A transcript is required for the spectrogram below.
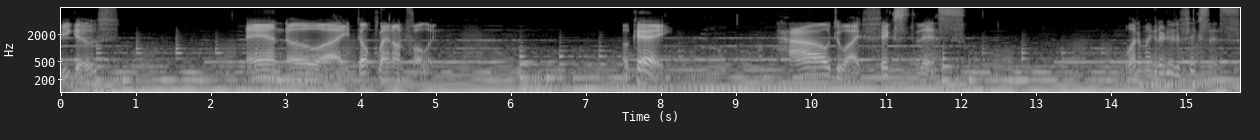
he goes. And no, I don't plan on falling. Okay. How do I fix this? What am I going to do to fix this?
